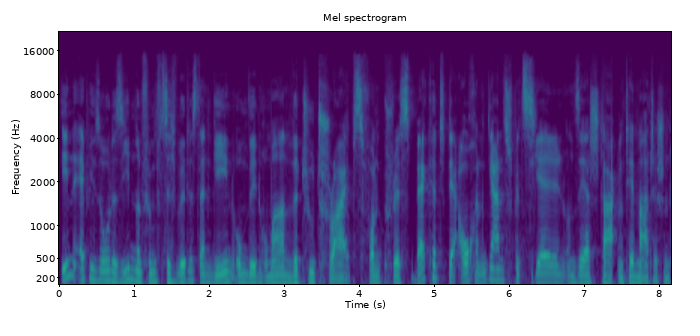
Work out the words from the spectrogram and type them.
In Episode 57 wird es dann gehen um den Roman The Two Tribes von Chris Beckett, der auch einen ganz speziellen und sehr starken thematischen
